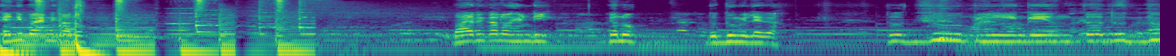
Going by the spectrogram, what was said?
हिंडी बाहर निकालो। बाहर निकालो हिंडी चलो दुद्धू मिलेगा। दुद्धू पियेंगे हम तो दुद्धू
